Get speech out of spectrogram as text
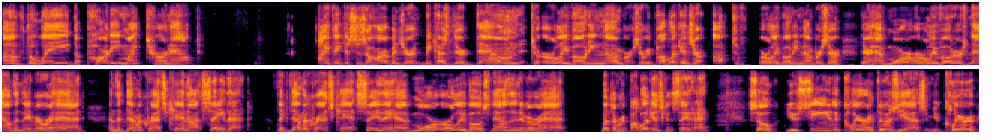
of the way the party might turn out. I think this is a harbinger because they're down to early voting numbers. The Republicans are up to early voting numbers. They're they have more early voters now than they've ever had, and the Democrats cannot say that. The Democrats can't say they have more early votes now than they've ever had, but the Republicans can say that. So you see the clear enthusiasm. You clear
